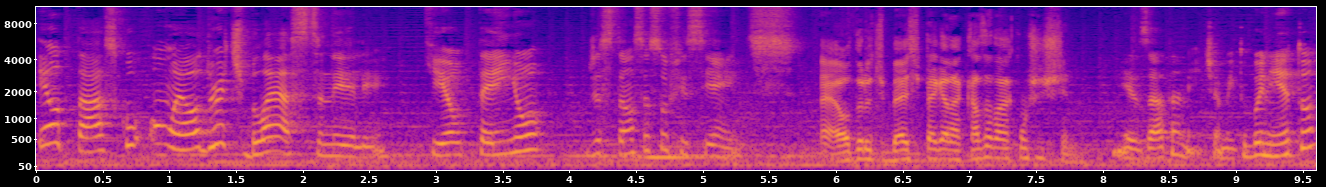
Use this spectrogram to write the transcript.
eu tasco um Eldritch Blast nele, que eu tenho distância suficiente. É, Dorothy Best pega na casa da Conchichina. Exatamente, é muito bonito.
